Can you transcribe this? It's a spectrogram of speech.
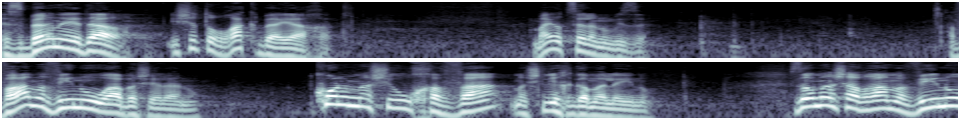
הסבר נהדר, יש איתו רק בעיה אחת. מה יוצא לנו מזה? אברהם אבינו הוא אבא שלנו. כל מה שהוא חווה משליך גם עלינו. זה אומר שאברהם אבינו,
